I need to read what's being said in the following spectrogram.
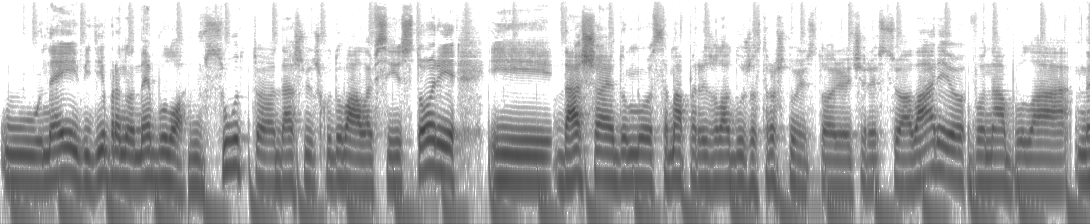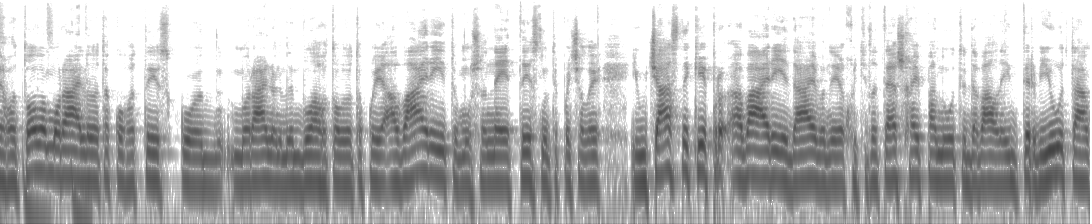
у неї відібрано не було. Був суд, Даша відшкодувала всі історії, і Даша, я думаю, сама пережила дуже страшну історію через цю аварію. Вона була не готова морально до такого тиску, морально не була готова до такої аварії, тому що неї тиснути почали і учасники про аварії. Да, і вони хотіли теж хайпанути, давали інтерв'ю там,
